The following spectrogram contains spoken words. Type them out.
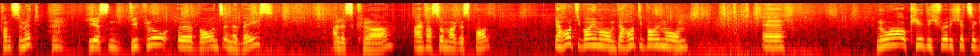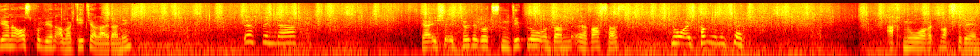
Kommst du mit? Hier ist ein Diplo äh, bei uns in der Base. Alles klar. Einfach so mal gespawnt. Der haut die Bäume um, der haut die Bäume um. Äh, nur, okay, dich würde ich jetzt so gerne ausprobieren, aber geht ja leider nicht. Ich bin da. Ja, ich, ich töte kurz einen Diplo und dann äh, war's das. Noah, ich komme hier nicht weg. Ach Noah, was machst du denn?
